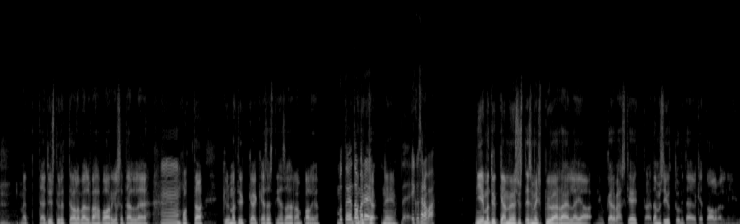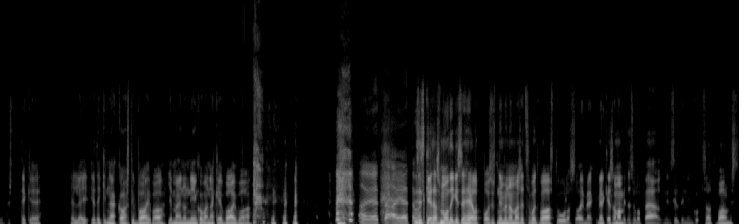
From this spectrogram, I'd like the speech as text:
Mä täytyy yrittää olla välillä vähän varjossa tälleen, mm. mutta kyllä mä tykkään kesästä ihan sairaan paljon. Mutta on tommonen... tykkään, niin. Eikö sano vaan? Niin, mä tykkään myös just esimerkiksi pyöräillä ja niin käydä vähän skeittaa ja tämmöisiä juttuja, mitä ei oikein talvella niin hyvin pysty tekemään, ellei jotenkin näe kauheasti vaivaa, ja mä en ole niin kova näkee vaivaa. ai että, ai että. Ja siis kesässä muutenkin se helppous, just nimenomaan se, että sä voit vaan astua ulos, se on melkein sama, mitä sulla on päällä, niin silti niin kuin, sä oot valmis,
